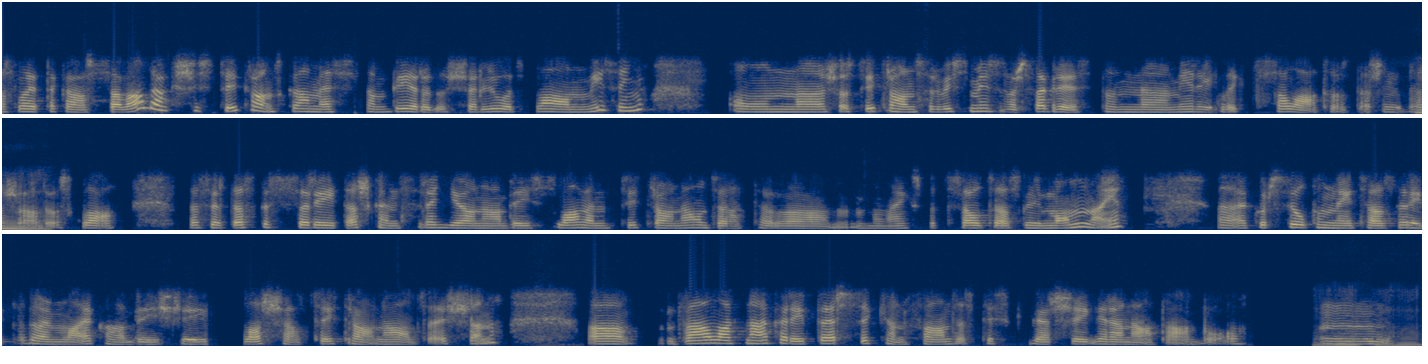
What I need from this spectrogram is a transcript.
mazliet tā kā savādāk šis citrons, kā mēs esam pieraduši ar ļoti plānu miziņu. Un šos citronus ar visu mizu var sagriezt un uh, mierīgi likt salātos daži, dažādos mm. klāt. Tas ir tas, kas arī Taškens reģionā bija slavena citrona audzētava, man liekas, pat saucās Limonai, uh, kur siltumnīcās arī padomju laikā bija šī plašā citrona audzēšana. Uh, vēlāk nāk arī persika un fantastiski garšīga granātā būla. Mm.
